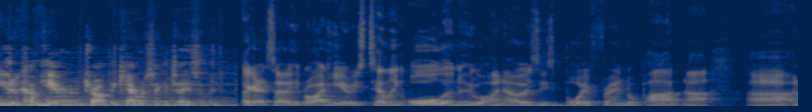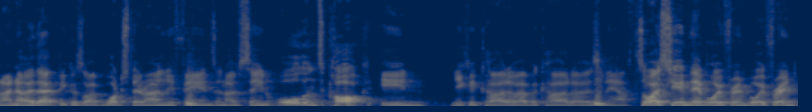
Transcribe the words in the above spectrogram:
you to come here and off the camera so I can tell you something. Okay, so right here he's telling Orlin, who I know is his boyfriend or partner, uh, and I know that because I've watched their OnlyFans and I've seen Orlin's cock in Nikocado Avocado's mouth. So I assume they're boyfriend, boyfriend,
